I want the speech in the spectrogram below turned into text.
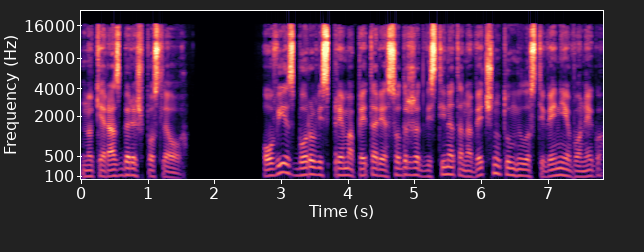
но ќе разбереш после ова. Овие зборови спрема Петар ја содржат вистината на вечното умилостивение во него,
